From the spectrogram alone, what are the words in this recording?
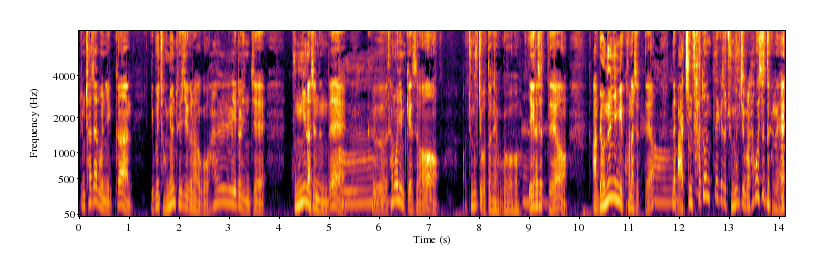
좀 찾아보니까 이분 정년 퇴직을 하고 할 일을 이제 국리하셨는데 어. 그 사모님께서 어, 중국집 어떠냐고 얘기를 하셨대요. 아 며느님이 권하셨대요. 어. 근데 마침 사돈댁에서 중국집을 하고 있었다네.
